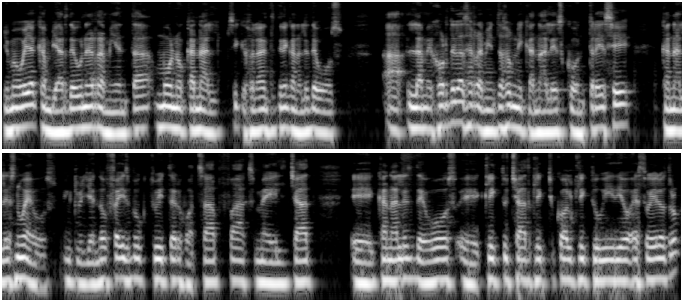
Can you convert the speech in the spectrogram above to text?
yo me voy a cambiar de una herramienta monocanal, sí que solamente tiene canales de voz, a la mejor de las herramientas omnicanales con 13 canales nuevos, incluyendo Facebook, Twitter, WhatsApp, fax, mail, chat, eh, canales de voz, eh, click to chat, click to call, click to video, esto y el otro,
